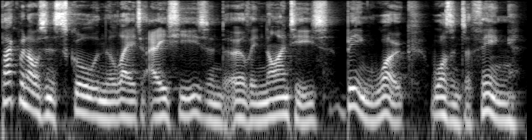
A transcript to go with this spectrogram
Back when I was in school in the late 80s and early 90s, being woke wasn't a thing.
